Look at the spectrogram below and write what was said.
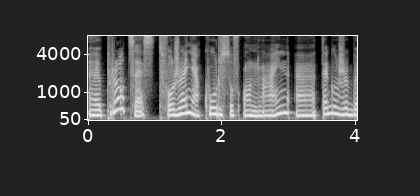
e, proces tworzenia kursów online, e, tego, żeby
